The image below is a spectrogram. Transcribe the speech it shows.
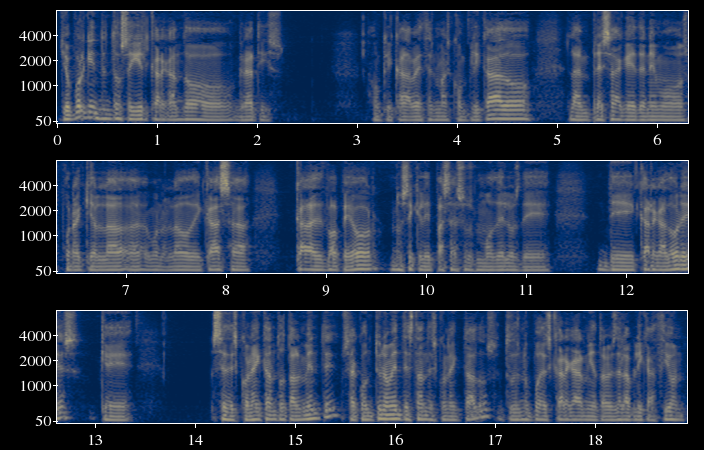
Yo porque intento seguir cargando gratis aunque cada vez es más complicado. La empresa que tenemos por aquí al lado, bueno, al lado de casa cada vez va peor. No sé qué le pasa a esos modelos de, cargadores que se desconectan totalmente, o sea, continuamente están desconectados, entonces no puedes cargar ni a través de la aplicación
